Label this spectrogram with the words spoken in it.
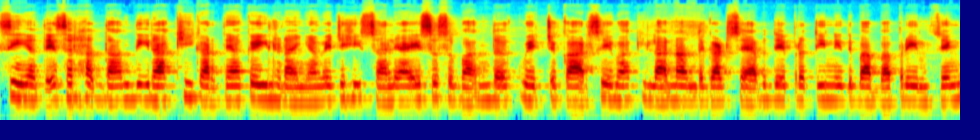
ਸੀ ਅਤੇ ਸਰਹੱਦਾਂ ਦੀ ਰਾਖੀ ਕਰਦਿਆਂ ਕਈ ਲੜਾਈਆਂ ਵਿੱਚ ਹਿੱਸਾ ਲਿਆ। ਇਸ ਸਬੰਧ ਵਿੱਚ ਕਾਰ ਸੇਵਾ ਕਿਲ੍ਹਾ ਆਨੰਦਗੜ੍ਹ ਸਾਹਿਬ ਦੇ ਪ੍ਰਤੀਨਿਧ ਬਾਬਾ ਪ੍ਰੇਮ ਸਿੰਘ,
